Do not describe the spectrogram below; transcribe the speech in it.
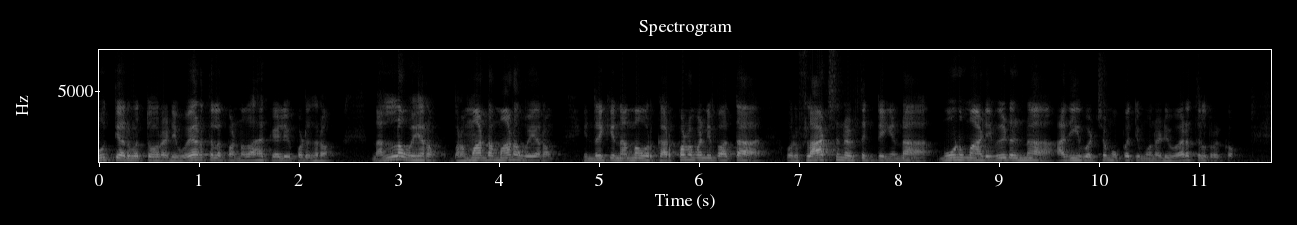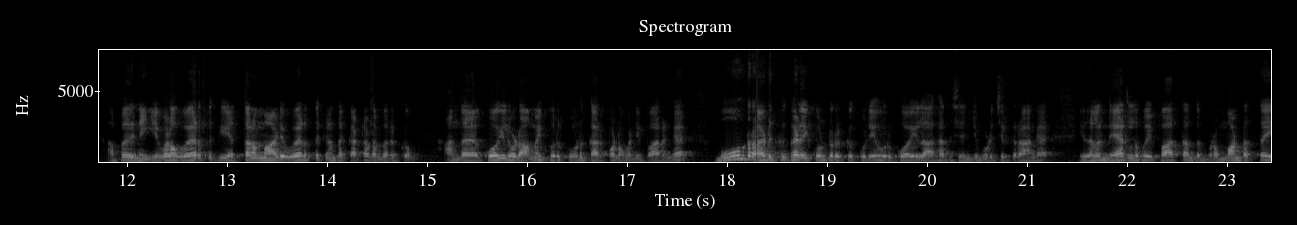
நூற்றி அறுபத்தோரு அடி உயரத்தில் பண்ணதாக கேள்விப்படுகிறோம். நல்ல உயரம் பிரம்மாண்டமான உயரம். இன்றைக்கு நம்ம ஒரு கற்பனை பண்ணி பார்த்தா ஒரு ஃப்ளாட்ஸ்னு எடுத்துக்கிட்டிங்கன்னா மூணு மாடி வீடுன்னா அதிகபட்சம் முப்பத்தி மூணு அடி உயரத்தில் இருக்கும். அப்போ நீங்கள் இவ்வளோ உயரத்துக்கு எத்தனை மாடி உயரத்துக்கு அந்த கட்டடம் இருக்கும்? அந்த கோயிலோட அமைப்பு இருக்கும்னு கற்பனை பண்ணி பாருங்கள் மூன்று அடுக்குகளை கொண்டிருக்கக்கூடிய ஒரு கோயிலாக அதை செஞ்சு முடிச்சிருக்கிறாங்க. இதெல்லாம் நேரில் போய் பார்த்து அந்த பிரம்மாண்டத்தை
